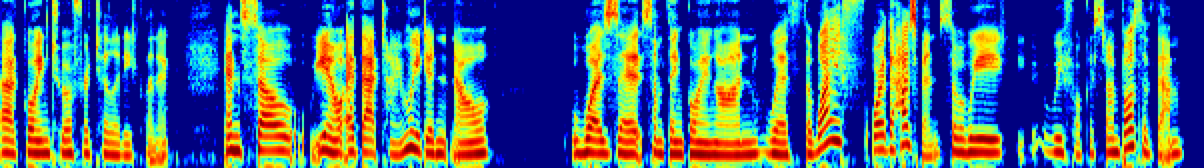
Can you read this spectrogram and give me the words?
uh, going to a fertility clinic. And so, you know, at that time, we didn't know was it something going on with the wife or the husband. So we we focused on both of them.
